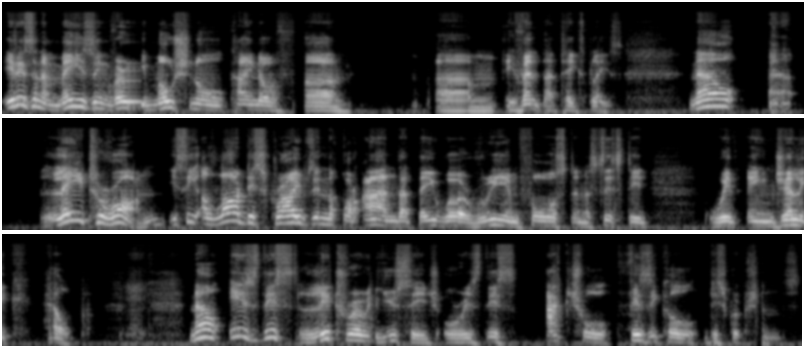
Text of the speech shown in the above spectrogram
it is an amazing, very emotional kind of um, um, event that takes place. Now, later on, you see, Allah describes in the Quran that they were reinforced and assisted with angelic help. Now, is this literary usage or is this actual physical descriptions?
